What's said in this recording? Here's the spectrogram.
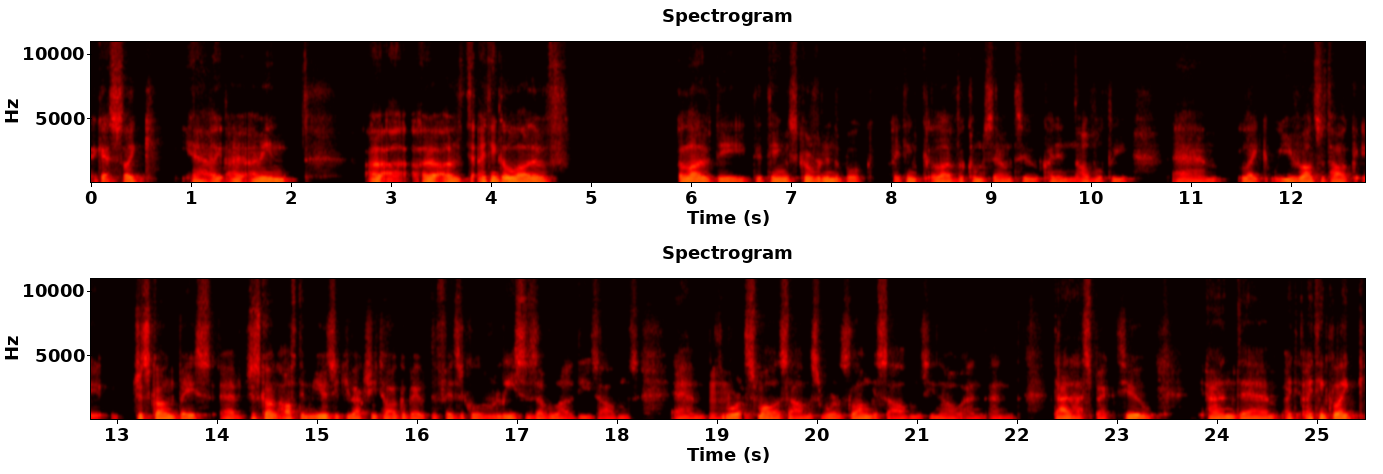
I guess like yeah, I I, I mean, I, I I think a lot of a lot of the the things covered in the book, I think a lot of it comes down to kind of novelty um like you've also talked eh, just going base uh, just going off the music you actually talk about the physical releases of a lot of these albums and um, mm-hmm. world's smallest albums world's longest albums you know and and that aspect too and um i, I think like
